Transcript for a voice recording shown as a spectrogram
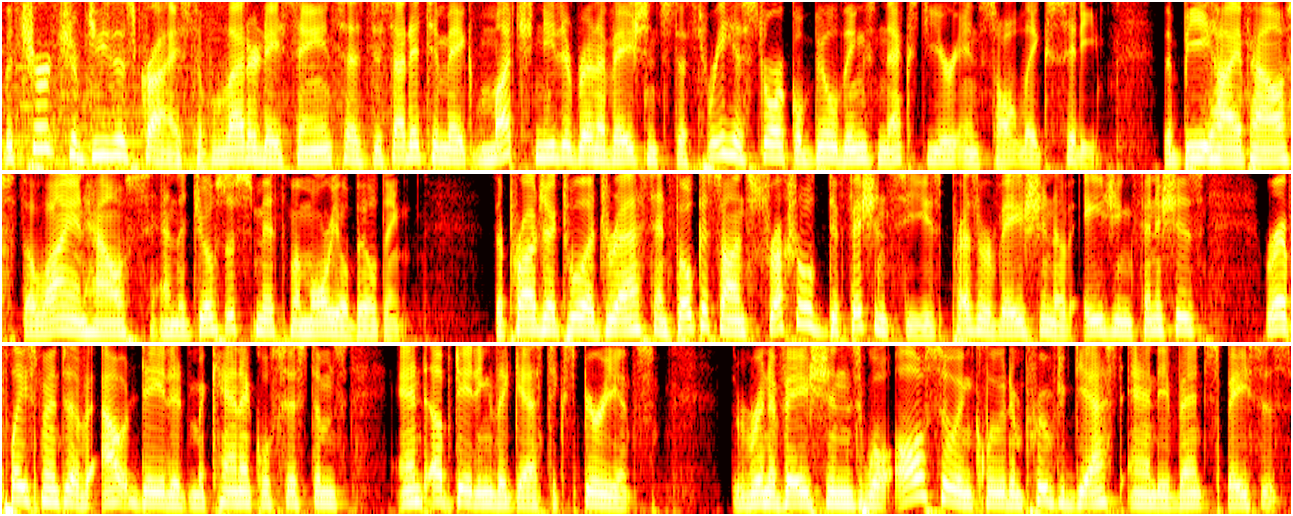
The Church of Jesus Christ of Latter day Saints has decided to make much needed renovations to three historical buildings next year in Salt Lake City the Beehive House, the Lion House, and the Joseph Smith Memorial Building. The project will address and focus on structural deficiencies, preservation of aging finishes, replacement of outdated mechanical systems, and updating the guest experience. The renovations will also include improved guest and event spaces,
